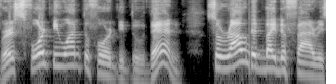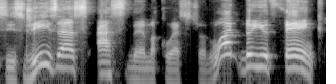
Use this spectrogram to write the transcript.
verse 41 to 42. Then, surrounded by the Pharisees, Jesus asked them a question. What do you think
